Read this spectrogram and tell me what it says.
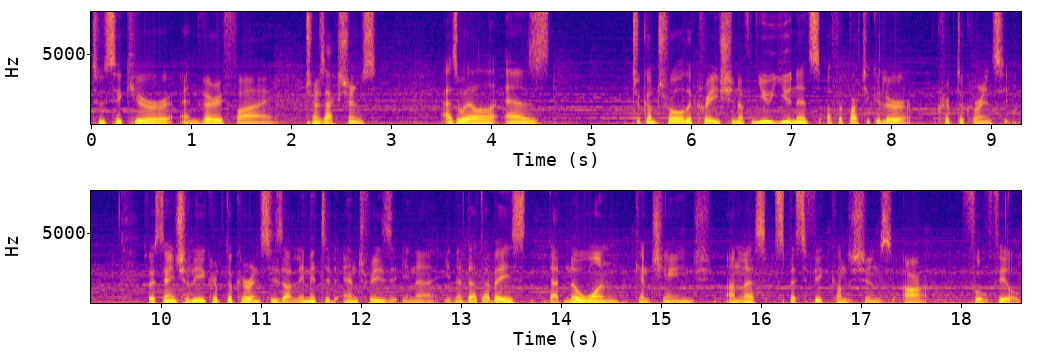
to secure and verify transactions, as well as to control the creation of new units of a particular cryptocurrency. So essentially, cryptocurrencies are limited entries in a, in a database that no one can change unless specific conditions are fulfilled.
